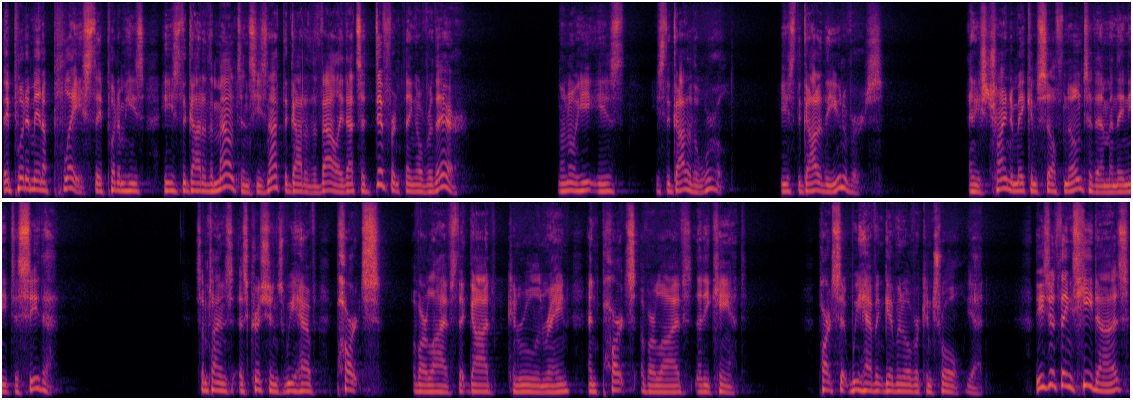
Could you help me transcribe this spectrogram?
They put him in a place. They put him, he's, he's the God of the mountains. He's not the God of the valley. That's a different thing over there. No, no, he, he's, he's the God of the world. He's the God of the universe. And he's trying to make himself known to them, and they need to see that. Sometimes, as Christians, we have parts of our lives that God can rule and reign, and parts of our lives that He can't. Parts that we haven't given over control yet. These are things He does.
